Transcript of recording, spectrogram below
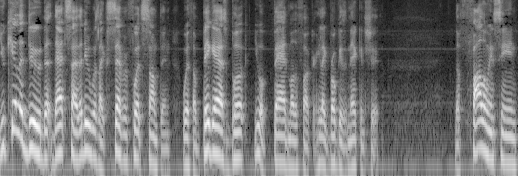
You kill a dude that that size. That dude was like seven foot something with a big ass book. You a bad motherfucker. He like broke his neck and shit. The following scene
